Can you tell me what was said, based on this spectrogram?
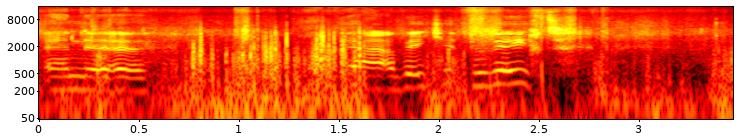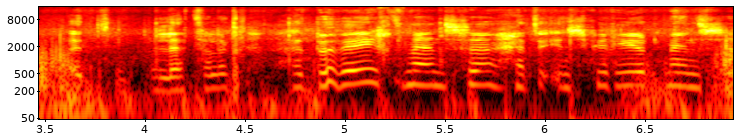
En eh, ja, weet je, het beweegt. Het, letterlijk. Het beweegt mensen, het inspireert mensen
